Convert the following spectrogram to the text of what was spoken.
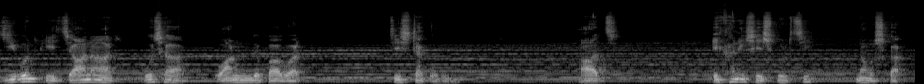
জীবনকে জানার, বোঝার ও আনন্দ পাওয়ার চেষ্টা করুন। আজ এখানেই শেষ করছি। নমস্কার।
